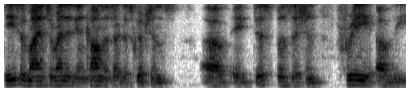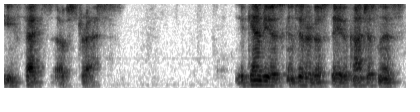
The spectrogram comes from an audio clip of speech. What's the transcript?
Peace of mind, serenity, and calmness are descriptions of a disposition free of the effects of stress. It can be as considered a state of consciousness,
